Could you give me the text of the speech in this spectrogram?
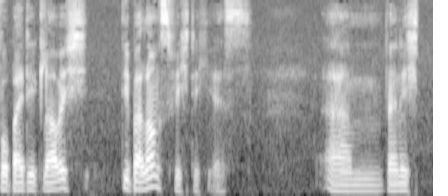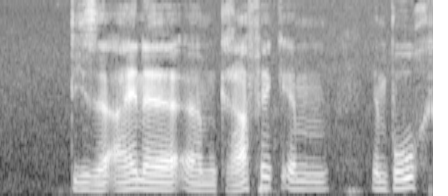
Wobei dir, glaube ich, die Balance wichtig ist ähm, wenn ich diese eine ähm, Grafik im, im Buch,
